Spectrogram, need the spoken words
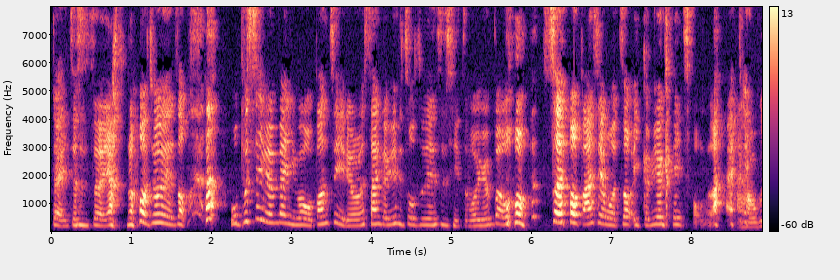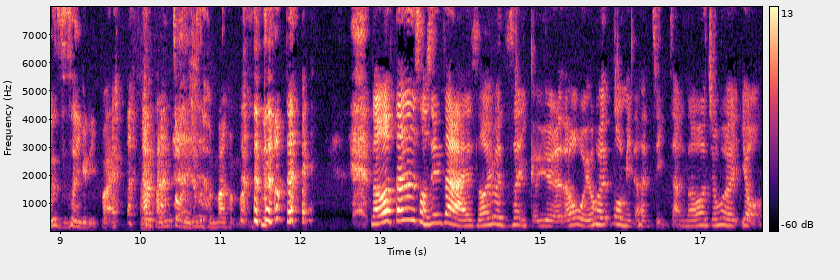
对，就是这样。然后就会有一种啊，我不是原本以为我帮自己留了三个月去做这件事情，怎么原本我最后发现我只有一个月可以重来？还 好我不是只剩一个礼拜，但反正重点就是很慢很慢。对。然后，但是重新再来的时候，因为只剩一个月了，然后我又会莫名的很紧张，然后就会又。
